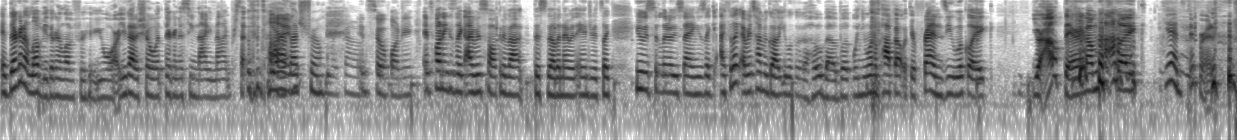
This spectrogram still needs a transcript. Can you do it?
If they're gonna love you, they're gonna love you for who you are. You gotta show what they're gonna see ninety nine percent of the time. Yeah, that's true. Oh it's so funny. It's funny because like I was talking about this the other night with Andrew. It's like he was literally saying he's like I feel like every time we go out you look like a hobo, but when you want to pop out with your friends you look like you're out there, and I'm just like yeah, it's different. It's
